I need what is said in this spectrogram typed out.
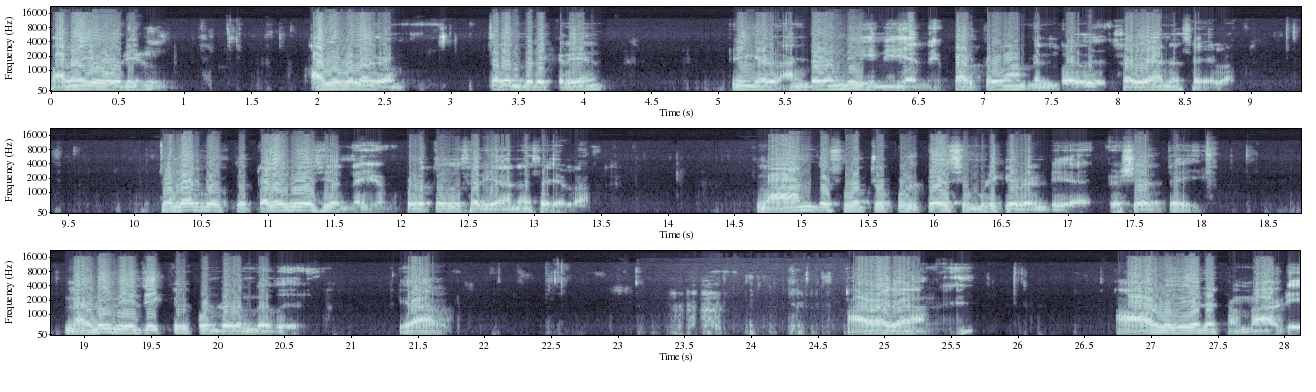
பனையூரில் அலுவலகம் திறந்திருக்கிறேன். நீங்கள் அங்க வந்து இனி என்னை பார்க்கலாம் என்பது சரியான செயலா தொடர்புக்கு தொலைபேசி எண்ணையும் கொடுத்தது சரியான செயலாம். நான்கு சுவற்றுக்குள் பேசி முடிக்க வேண்டிய விஷயத்தை நடுவீதிக்கு கொண்டு வந்தது யார்? அழகான ஆளுயர கண்ணாடி.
